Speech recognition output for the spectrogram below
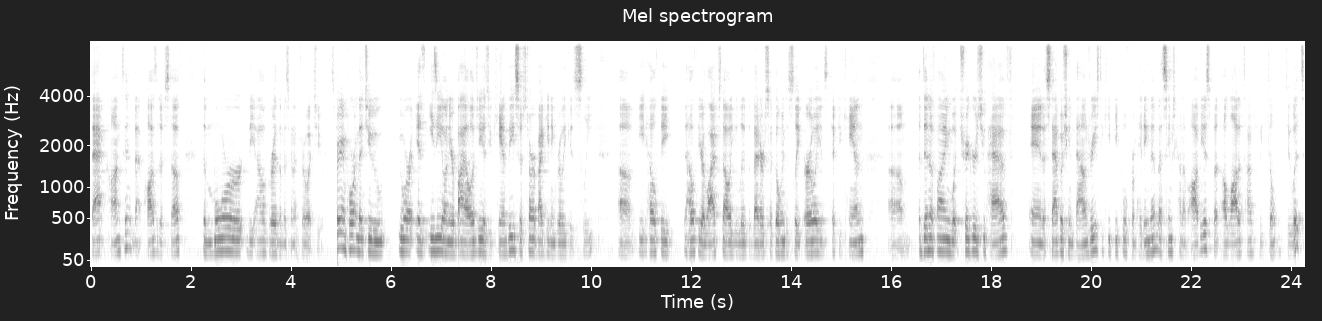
that content, that positive stuff, the more the algorithm is going to throw at you. It's very important that you you are as easy on your biology as you can be. So start by getting really good sleep, um, eat healthy. The healthier lifestyle you live, the better. So going to sleep early if you can. Um, identifying what triggers you have and establishing boundaries to keep people from hitting them. That seems kind of obvious, but a lot of times we don't do it.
